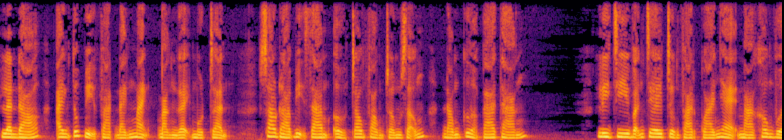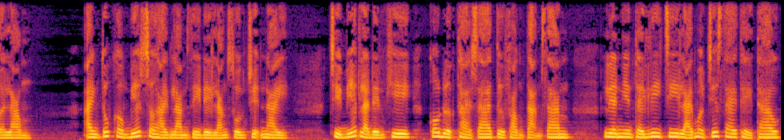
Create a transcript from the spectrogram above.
Lần đó, anh Túc bị phạt đánh mạnh bằng gậy một trận, sau đó bị giam ở trong phòng trống rỗng, đóng cửa 3 tháng. Ly Chi vẫn chê trừng phạt quá nhẹ mà không vừa lòng. Anh Túc không biết sở hành làm gì để lắng xuống chuyện này. Chỉ biết là đến khi cô được thả ra từ phòng tạm giam, liền nhìn thấy Ly Chi lái một chiếc xe thể thao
